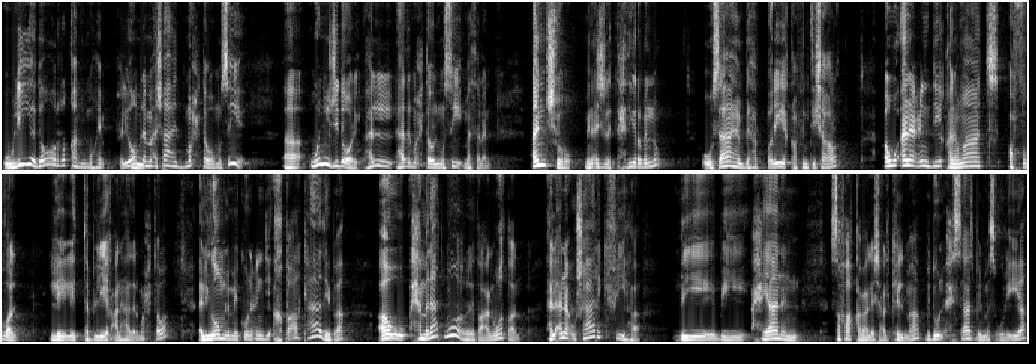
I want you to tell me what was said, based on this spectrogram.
ولي دور رقمي مهم. فاليوم. لما أشاهد محتوى مسيء آه وين يجي دوري؟ هل هذا المحتوى المسيء مثلا أنشره من أجل التحذير منه؟ وأساهم بهالطريقة في انتشاره؟ أو أنا عندي قنوات أفضل للتبليغ عن هذا المحتوى؟ اليوم لما يكون عندي أخبار كاذبة أو حملات مغرضه على الوطن هل أنا أشارك فيها ب- باحيانا صفاقة معلش على الكلمة بدون إحساس بالمسؤولية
